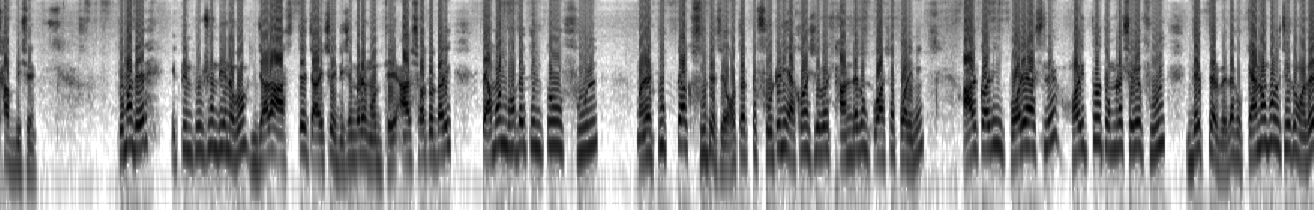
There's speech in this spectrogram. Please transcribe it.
ছাব্বিশে। তোমাদের একটু ইনফরমেশন দিয়ে নেব, যারা আসতে চাইছে ডিসেম্বরের মধ্যে, আর সতেরো তারিখ তেমনভাবে কিন্তু ফুল মানে টুকটাক ফুটেছে, অত একটা ফোটেনি, এখনও সেভাবে ঠান্ডা এবং কুয়াশা পড়েনি। আর কয়েকদিন পরে আসলে হয়তো তোমরা সেভাবে ফুল দেখতে পারবে। দেখো, কেন বলছি তোমাদের?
